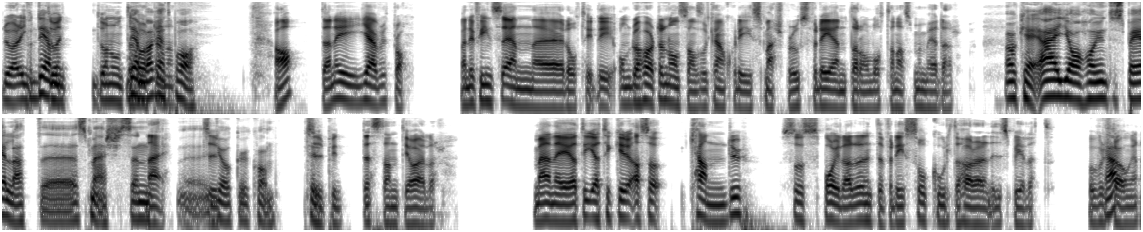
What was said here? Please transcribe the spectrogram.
Du har, inte, den- du har, du har nog inte Den hört var den. rätt bra. Ja, den är jävligt bra. Men det finns en eh, låt till. Om du har hört den någonstans så kanske det är Smash Bros, för det är en av de låtarna som är med där. Okej, nej jag har ju inte spelat eh, Smash sen Nej, eh, typ. Joker kom. Typ. Typ, nästan inte jag heller. Men eh, jag, ty- jag tycker, alltså, kan du så spoila den inte, för det är så coolt att höra den i spelet. På första Ja. gången.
